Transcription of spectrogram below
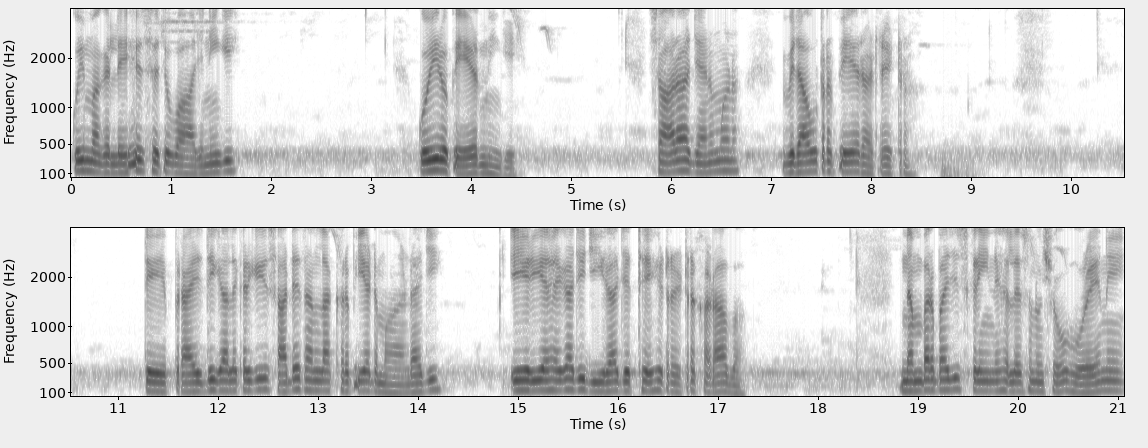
ਕੋਈ ਮਗਰਲੇ ਹਿੱਸੇ 'ਚ ਆਵਾਜ਼ ਨਹੀਂ ਗੀ। ਕੋਈ ਰਿਪੇਅਰ ਨਹੀਂ ਗੀ। ਸਾਰਾ ਜੈਨੂਅਨ ਵਿਦਆਊਟ ਰਿਪੇਅਰ ਆ ਟਰੈਕਟਰ। ਤੇ ਪ੍ਰਾਈਸ ਦੀ ਗੱਲ ਕਰੀਏ 3.5 ਲੱਖ ਰੁਪਈਆ ਡਿਮਾਂਡ ਹੈ ਜੀ। ਏਰੀਆ ਹੈਗਾ ਜੀ ਜੀਰਾ, ਜਿੱਥੇ ਇਹ ਟਰੈਕਟਰ ਖੜਾ ਵਾ। ਨੰਬਰ ਬਾਈ ਜੀ ਸਕਰੀਨ ਦੇ ਥੱਲੇ ਤੁਹਾਨੂੰ ਸ਼ੋ ਹੋ ਰਹੇ ਨੇ।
